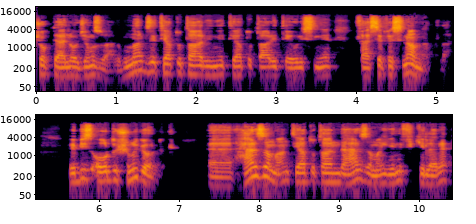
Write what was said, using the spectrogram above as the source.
çok değerli hocamız vardı. Bunlar bize tiyatro tarihini, tiyatro tarihi teorisini, felsefesini anlattılar. Ve biz orada şunu gördük. Ee, her zaman tiyatro tarihinde her zaman yeni fikirlere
